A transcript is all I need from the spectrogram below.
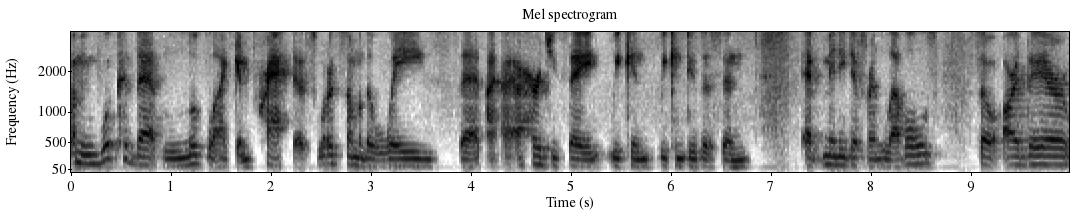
i mean what could that look like in practice? What are some of the ways that i, I heard you say we can we can do this in at many different levels. So are there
